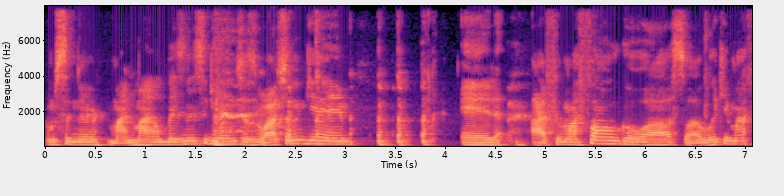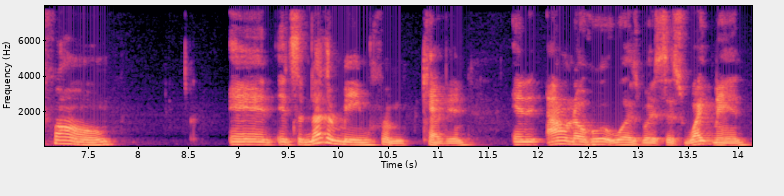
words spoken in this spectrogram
I'm sitting there, mind my own business again, just watching the game, and I feel my phone go off. So I look at my phone, and it's another meme from Kevin, and it, I don't know who it was, but it's this white man.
